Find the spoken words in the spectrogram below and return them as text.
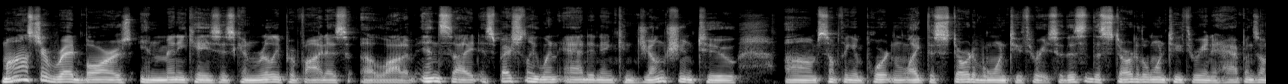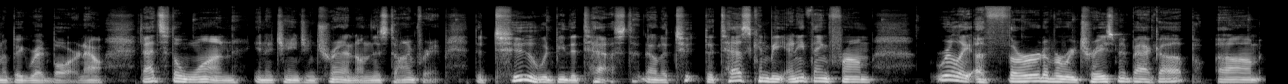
Monster red bars, in many cases, can really provide us a lot of insight, especially when added in conjunction to um, something important like the start of a one, two, three. So this is the start of the one, two, three, and it happens on a big red bar. Now, that's the one in a change in trend on this time frame. The two would be the test. Now, the two, the test can be anything from really a third of a retracement back up, um,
